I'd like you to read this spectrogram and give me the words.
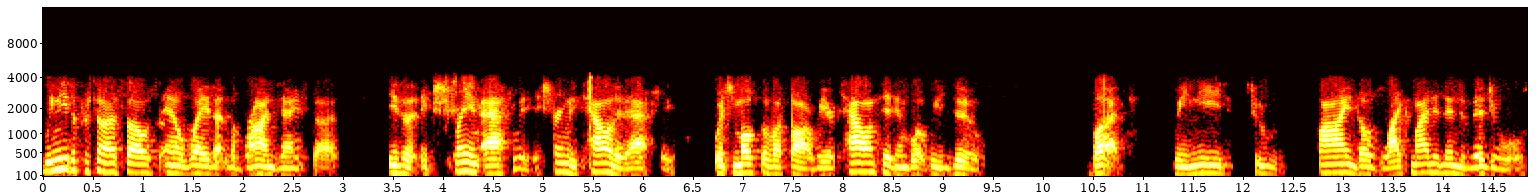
We need to present ourselves in a way that LeBron James does. He's an extreme athlete, extremely talented athlete, which most of us are. We are talented in what we do, but we need to find those like-minded individuals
